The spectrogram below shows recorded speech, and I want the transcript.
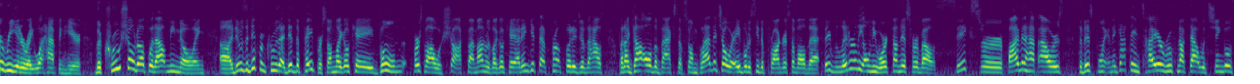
To reiterate what happened here, the crew showed up without me knowing. Uh, it was a different crew that did the paper, so I'm like, okay, boom. First of all, I was shocked. My mind was like, okay, I didn't get that front footage of the house, but I got all the back stuff. So I'm glad that y'all were able to see the progress of all that. They've literally only worked on this for about six or five and a half hours to this point and they got the entire roof knocked out with shingles.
